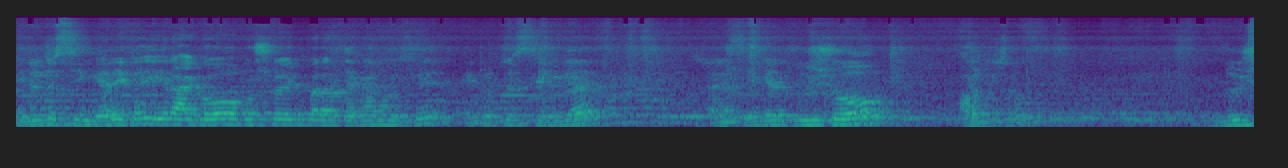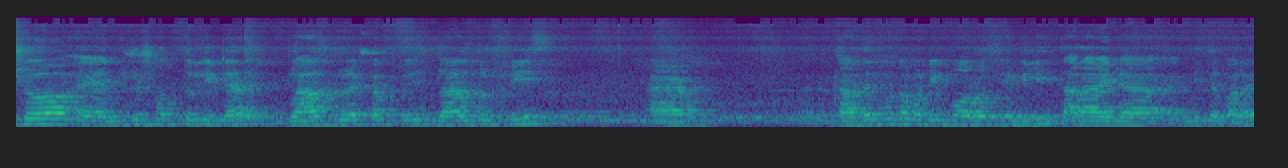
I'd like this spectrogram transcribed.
এটা হচ্ছে সিঙ্গার এটা এর আগেও অবশ্যই একবার দেখানো হয়েছে। এটা হচ্ছে সিঙ্গার সিঙ্গার দুইশো আরও কিছু দুইশো দুশো সত্তর লিটার গ্লাস ডোর একটা ফ্রিজ গ্লাস ডোর ফ্রিজ যাদের মোটামুটি বড় ফ্যামিলি তারা এটা নিতে পারে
